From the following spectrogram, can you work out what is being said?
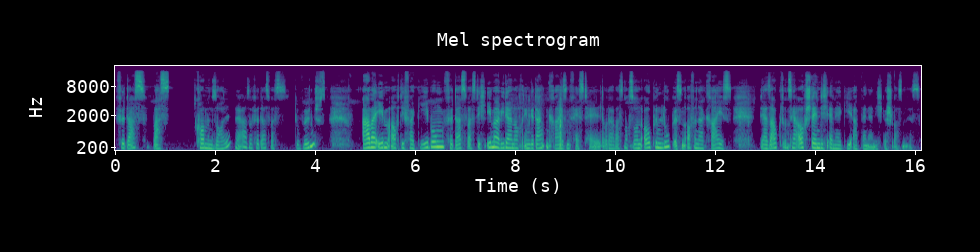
für das, was kommen soll, ja, also für das, was du wünschst, aber eben auch die Vergebung für das, was dich immer wieder noch in Gedankenkreisen festhält oder was noch so ein Open Loop ist, ein offener Kreis. Der saugt uns ja auch ständig Energie ab, wenn er nicht geschlossen ist.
